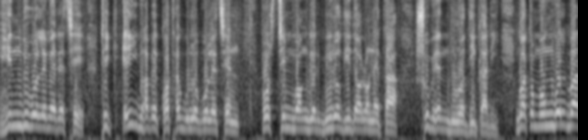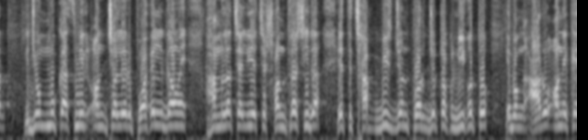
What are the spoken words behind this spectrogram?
হিন্দু বলে মেরেছে। ঠিক এইভাবে কথাগুলো বলেছেন পশ্চিমবঙ্গের বিরোধী দলনেতা শুভেন্দু অধিকারী। গত মঙ্গলবার জম্মু কাশ্মীর অঞ্চলের পহেলগাঁওয়ে হামলা চালিয়েছে সন্ত্রাসীরা। এতে ২৬ জন পর্যটক নিহত এবং আরও অনেকে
